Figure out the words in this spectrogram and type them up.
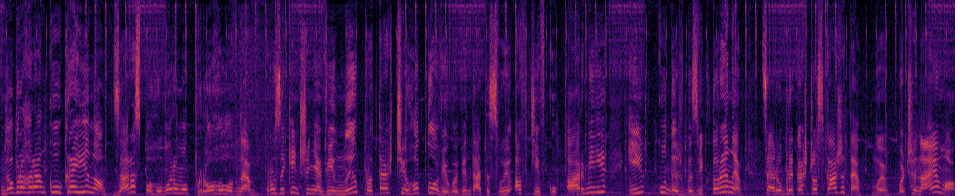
Доброго ранку, Україно! Зараз поговоримо про головне: про закінчення війни, про те, чи готові ви віддати свою автівку армії, і куди ж без вікторини. Це рубрика Що скажете? Ми починаємо.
